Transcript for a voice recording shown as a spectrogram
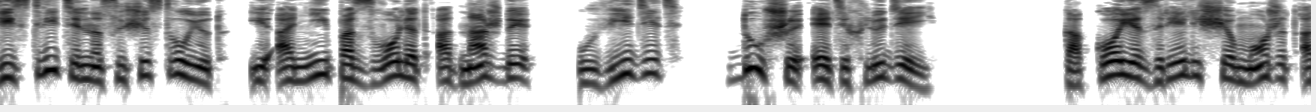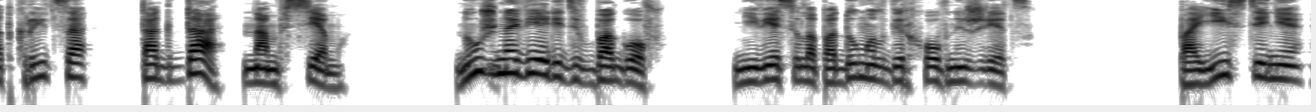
действительно существуют, и они позволят однажды увидеть души этих людей? Какое зрелище может открыться тогда нам всем? Нужно верить в богов, невесело подумал верховный жрец. Поистине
